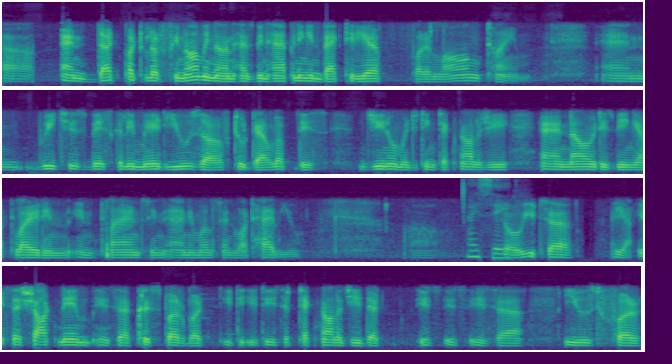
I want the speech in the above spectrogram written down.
uh, and that particular phenomenon has been happening in bacteria for a long time, and which is basically made use of to develop this genome editing technology, and now it is being applied in, in plants, in animals, and what have you. Uh, I see. So it's a yeah, it's a short name. It's a CRISPR, but it it is a technology that is is, is uh, used for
